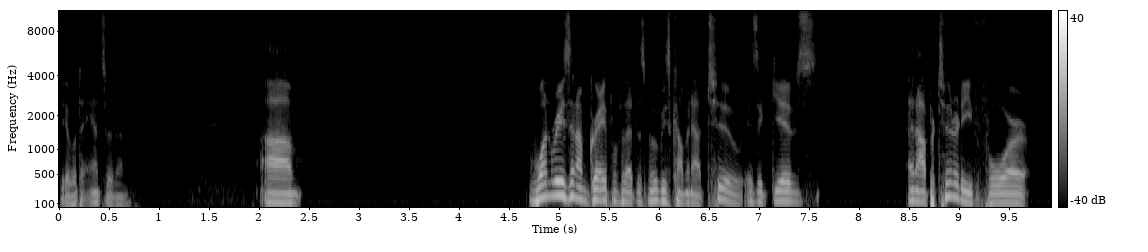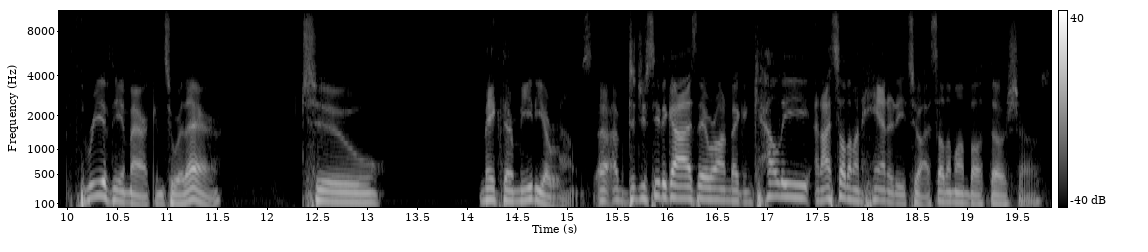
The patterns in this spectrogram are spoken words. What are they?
be able to answer them. Um, one reason I'm grateful for that this movie's coming out too is it gives an opportunity for three of the Americans who were there to make their media rounds. Uh, did you see the guys? They were on Megyn Kelly, and I saw them on Hannity too. I saw them on both those shows.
